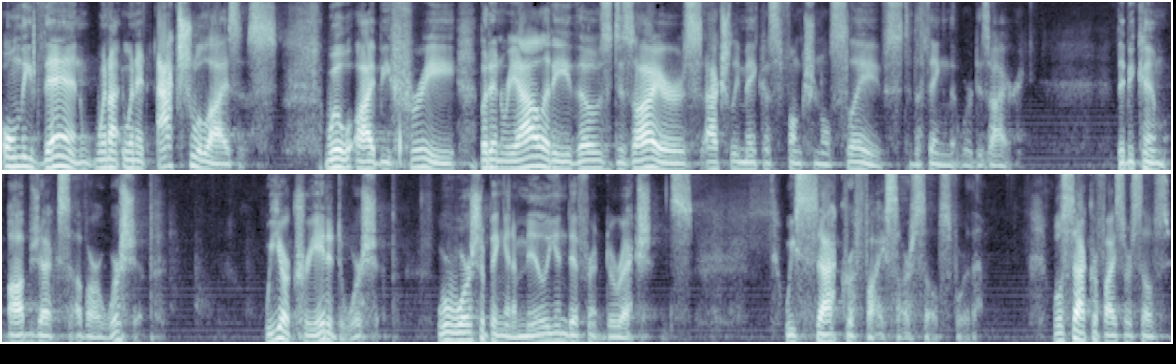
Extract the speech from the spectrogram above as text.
Only then, when, I, when it actualizes, will I be free. But in reality, those desires actually make us functional slaves to the thing that we're desiring. They become objects of our worship. We are created to worship. We're worshiping in a million different directions. We sacrifice ourselves for them. We'll sacrifice ourselves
